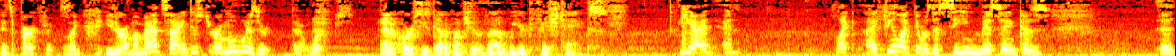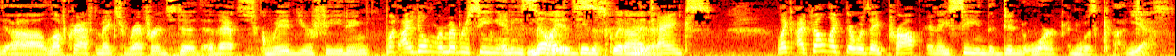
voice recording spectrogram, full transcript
It's perfect. It's like either I'm a mad scientist or I'm a wizard. That works. And of course, he's got a bunch of uh, weird fish tanks. Yeah, and, and like I feel like there was a scene missing because uh, uh, Lovecraft makes reference to that squid you're feeding, but I don't remember seeing any No, I didn't see the squid in the tanks. Like I felt like there was a prop and a scene that didn't work and was cut. Yes.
